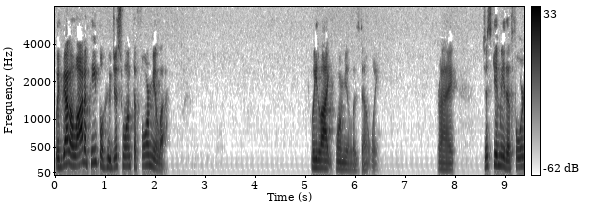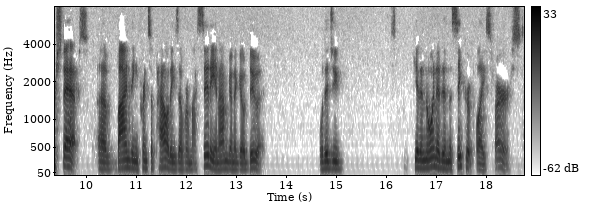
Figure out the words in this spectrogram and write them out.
we've got a lot of people who just want the formula. We like formulas, don't we? Right? Just give me the four steps of binding principalities over my city and I'm going to go do it. Well, did you get anointed in the secret place first?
